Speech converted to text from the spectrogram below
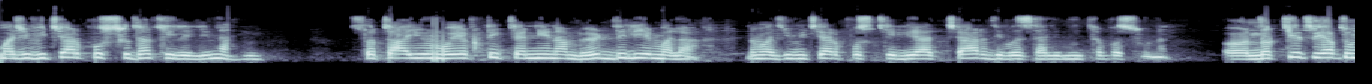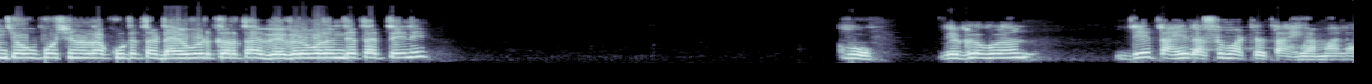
माझी विचारपूस सुद्धा केलेली नाही. स्वतः येऊन वैयक्तिक त्यांनी ना भेट दिली आहे मला. ना माझी विचारपूस केली. आज चार दिवस झाले मी इथं बसून आहे. नक्कीच या तुमच्या उपोषणाला कुठं तर डायव्हर्ट करता वेगळं वळण देतात त्याने हो वेगळं वळण देत आहेत असं वाटत आहे आम्हाला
